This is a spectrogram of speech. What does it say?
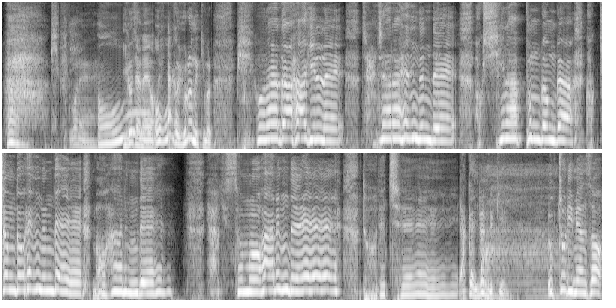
하, 피곤해 어? 이거잖아요. 어? 약간 이런 느낌으로 피곤하다 하길래 잘 자라 했는데 혹시나 아픈 건가 걱정도 했는데 뭐 하는데 여기서 뭐 하는데 도대체? 약간 이런 느낌. 읊조리면서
